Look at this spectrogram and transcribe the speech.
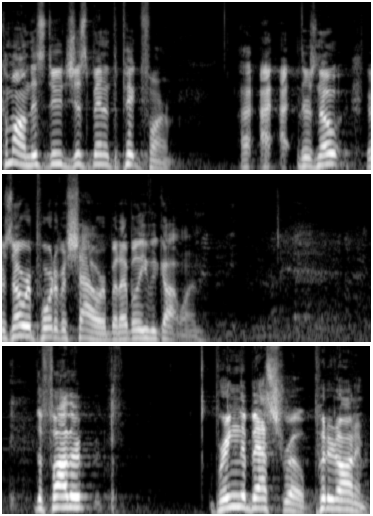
Come on, this dude's just been at the pig farm. I, I, I, there's, no, there's no report of a shower, but I believe he got one. The father, bring the best robe, put it on him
